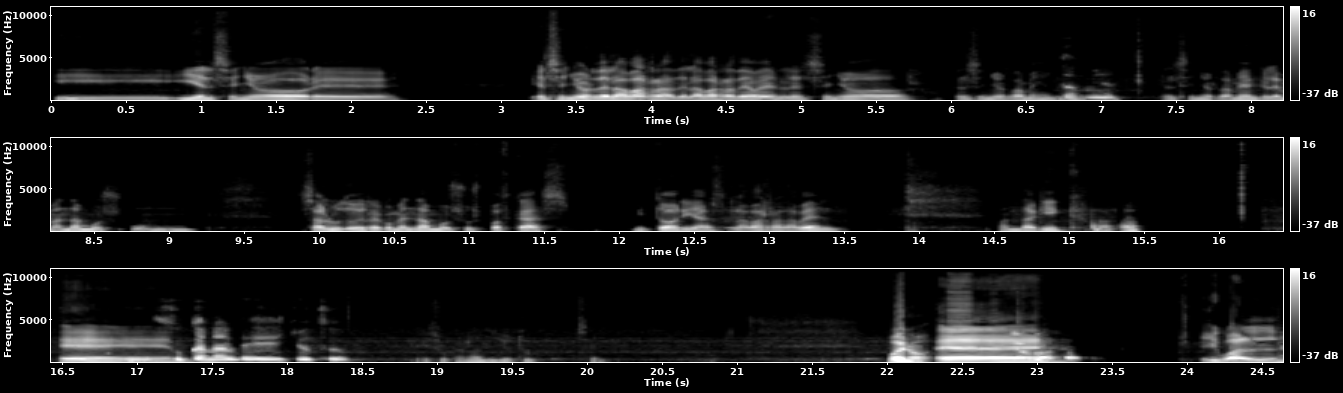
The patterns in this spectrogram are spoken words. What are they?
Y, el señor. Eh, el señor de la barra, de la barra de Abel, el señor. El señor Damián. El señor Damián, que le mandamos un saludo y recomendamos sus podcasts. Vitorias, La Barra de Abel, Manda Geek. Eh, su canal de YouTube. Y su canal de YouTube, sí. Bueno, eh, igual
